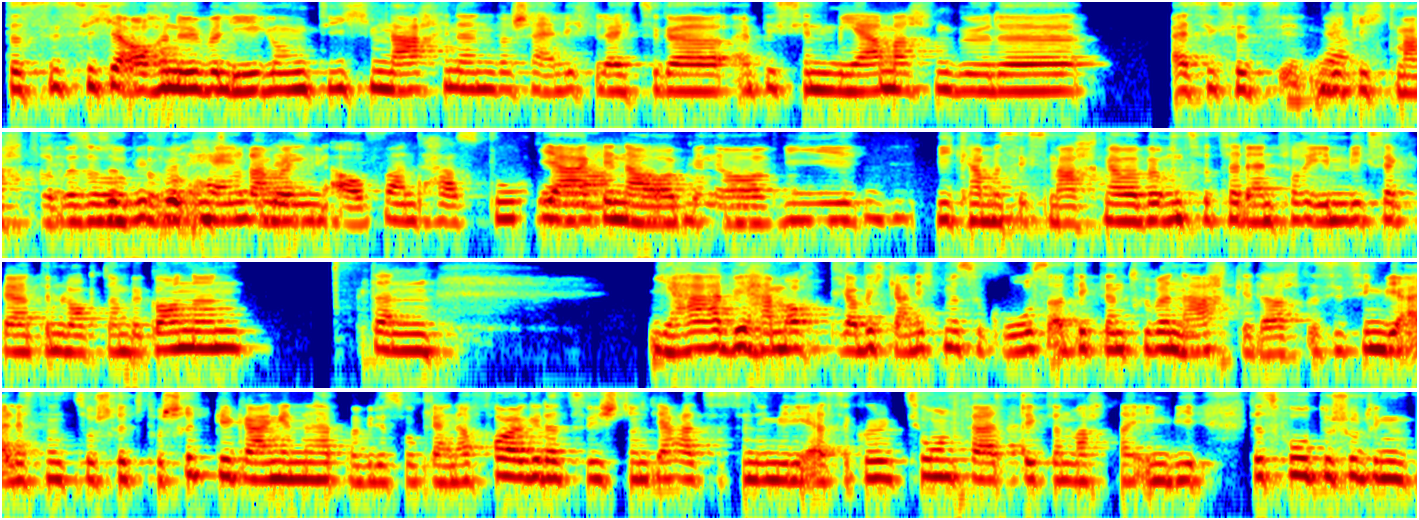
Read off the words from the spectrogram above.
das ist sicher auch eine Überlegung, die ich im Nachhinein wahrscheinlich vielleicht sogar ein bisschen mehr machen würde, als ich es jetzt ja. wirklich gemacht habe. Also, also wie viel Handling-Aufwand hast du? Ja, genau, genau. Wie, mhm. wie kann man es sich machen? Aber bei uns hat es halt einfach eben, wie gesagt, während dem Lockdown begonnen. Dann ja, wir haben auch, glaube ich, gar nicht mehr so großartig dann drüber nachgedacht. Es ist irgendwie alles dann so Schritt für Schritt gegangen, dann hat man wieder so kleine Erfolge dazwischen und ja, jetzt ist dann irgendwie die erste Kollektion fertig, dann macht man irgendwie das Fotoshooting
